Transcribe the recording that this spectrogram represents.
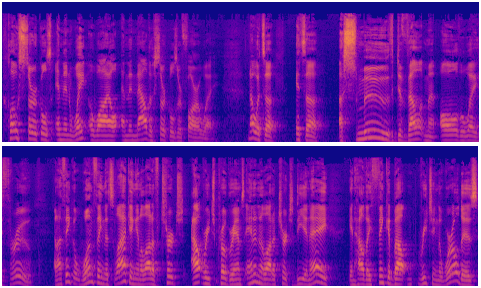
close circles and then wait a while and then now the circles are far away. No, it's a it's a a smooth development all the way through. And I think one thing that's lacking in a lot of church outreach programs and in a lot of church DNA in how they think about reaching the world is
